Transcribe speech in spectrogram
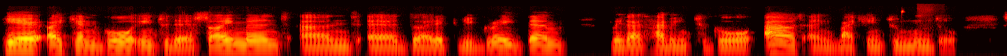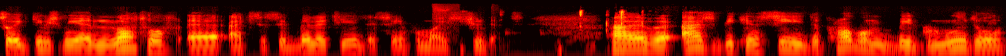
Here I can go into the assignment and uh, directly grade them without having to go out and back into Moodle. So it gives me a lot of uh, accessibility, the same for my students. However, as we can see, the problem with Moodle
